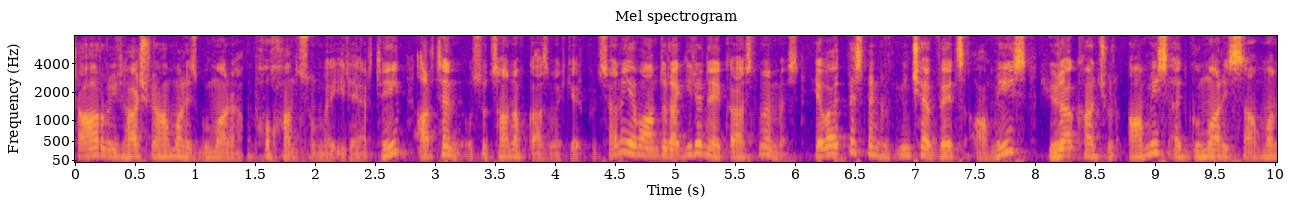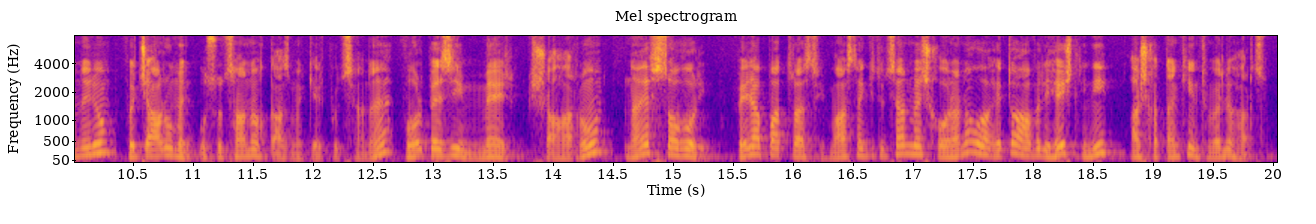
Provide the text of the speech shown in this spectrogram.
շահառուն իր հաշվի համարից գումարը փոխանցում է իր հերթին, արդեն ուսուցանող կազմակերպությանը եւ անդորագիրը ներկայացնում է մեզ։ Եվ այդպես մենք մինչև 6 ամիս, յուրաքանչյուր ամիս այդ գումարի սահմաններում վճարում ենք ուսուցանող կազմակերպությանը, որ เป զի մեր շահառուն նաեւ սովորի վերապատրաստվի, մասնագիտության մեջ խորանա ու հետո ավելի հեշտ լինի աշխատանքի ընդունելու հարցում։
